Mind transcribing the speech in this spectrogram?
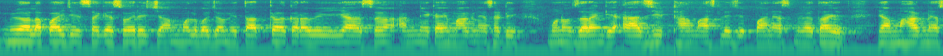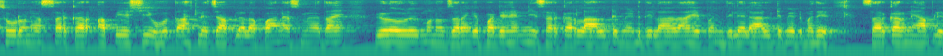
मिळालं पाहिजे. सगळ्या सोयऱ्याची अंमलबजावणी तात्काळ करावी यासह अन्य काही मागण्यासाठी मनोज जरांगे आजही ठाम असल्याचे पाहण्यास मिळत आहेत. या मागण्या सोडवण्यास सरकार अपयशी होत असल्याचे आपल्याला पाहण्यास मिळत आहे. वेळोवेळी मनोज जरांगे पाटील यांनी सरकारला अल्टिमेट दिला आहे पण दिलेल्या अल्टिमेटमध्ये सरकारने आपली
